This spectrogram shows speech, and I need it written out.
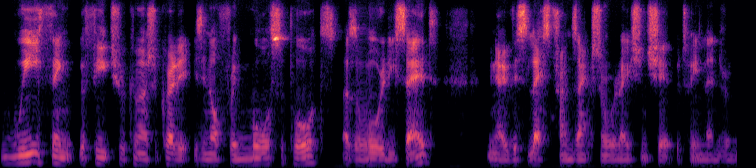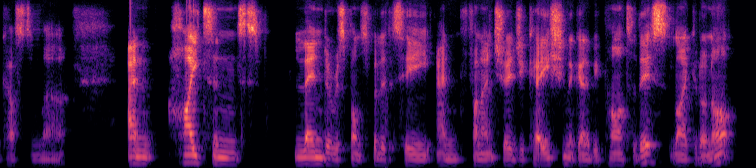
we think the future of commercial credit is in offering more support, as I've already said, you know this less transactional relationship between lender and customer and heightened lender responsibility and financial education are going to be part of this like it or not.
